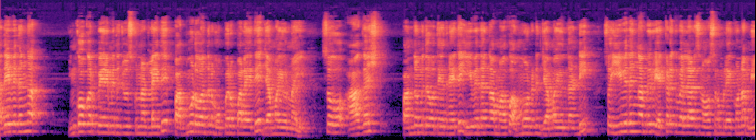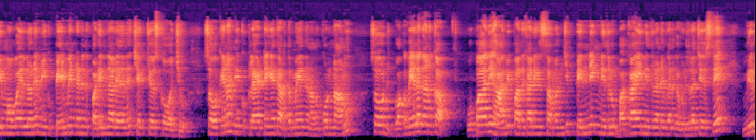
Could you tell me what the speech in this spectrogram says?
అదేవిధంగా ఇంకొకరి పేరు మీద చూసుకున్నట్లయితే పదమూడు వందల ముప్పై రూపాయలు అయితే జమ అయి ఉన్నాయి సో ఆగస్ట్ పంతొమ్మిదవ తేదీన అయితే ఈ విధంగా మాకు అమౌంట్ అనేది జమ అయి ఉందండి సో ఈ విధంగా మీరు ఎక్కడికి వెళ్ళాల్సిన అవసరం లేకుండా మీ మొబైల్లోనే మీకు పేమెంట్ అనేది పడిందా లేదని చెక్ చేసుకోవచ్చు. సో ఓకేనా? మీకు క్లారిటీగా అయితే అర్థమైందని అనుకుంటున్నాను. సో ఒకవేళ కనుక ఉపాధి హామీ పథకానికి సంబంధించి పెండింగ్ నిధులు బకాయి నిధులు అనేవి కనుక విడుదల చేస్తే మీరు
